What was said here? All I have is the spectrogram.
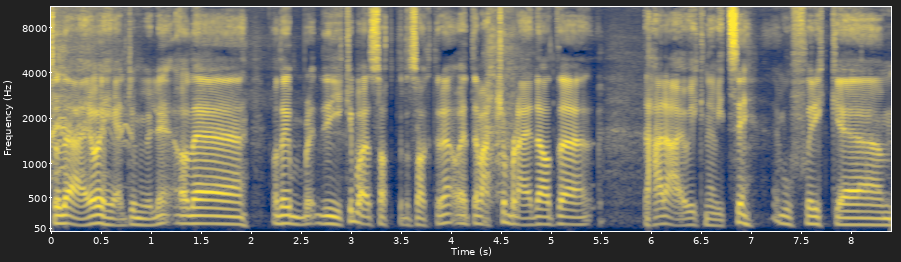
Så det er jo helt umulig. Og det, og det, det gikk jo bare saktere og saktere. Og etter hvert så blei det at det, det her er jo ikke noe vits i. Hvorfor ikke eh,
